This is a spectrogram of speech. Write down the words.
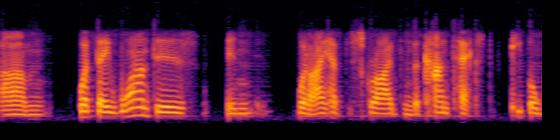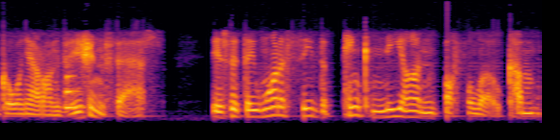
Um, what they want is, in what I have described in the context of people going out on vision fast, is that they want to see the pink neon buffalo come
